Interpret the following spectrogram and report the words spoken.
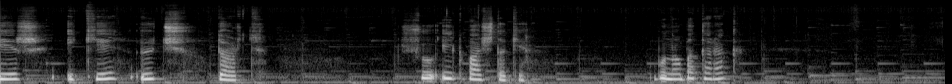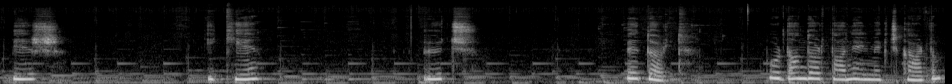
1 2 3 4 şu ilk baştaki. Buna batarak 1 2 3 ve 4 buradan 4 tane ilmek çıkardım.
